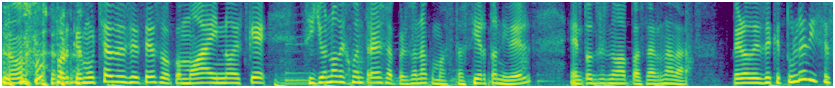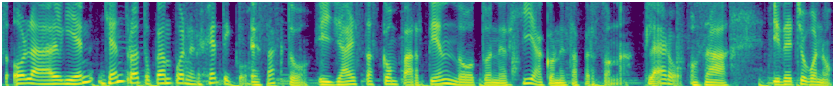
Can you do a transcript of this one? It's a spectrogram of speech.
¿no? Porque muchas veces eso, como, ay, no, es que si yo no dejo entrar a esa persona como hasta cierto nivel, entonces no va a pasar nada. Pero desde que tú le dices hola a alguien, ya entró a tu campo energético. Exacto. Y ya estás compartiendo tu energía con esa persona. Claro. O sea, y de hecho, bueno,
